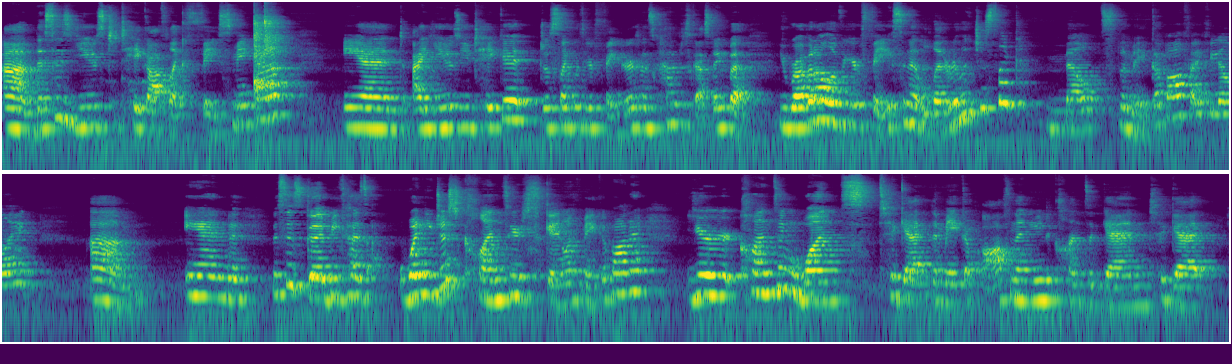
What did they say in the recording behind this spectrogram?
Um, this is used to take off like face makeup and I use, you take it just like with your fingers, and it's kind of disgusting, but you rub it all over your face and it literally just like melts the makeup off, I feel like. Um, and this is good because when you just cleanse your skin with makeup on it, you're cleansing once to get the makeup off, and then you need to cleanse again to get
